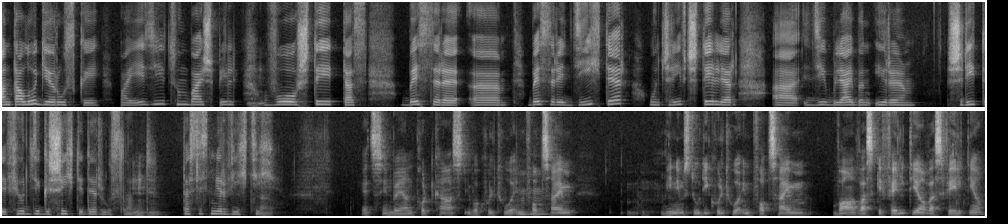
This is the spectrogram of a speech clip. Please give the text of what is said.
Anthologie russischer Poesie zum Beispiel, mhm. wo steht, dass bessere, äh, bessere Dichter und Schriftsteller, äh, die bleiben ihre Schritte für die Geschichte der Russland. Mhm. Das ist mir wichtig. Ja. Jetzt sind wir ja ein Podcast über Kultur in mhm. Pforzheim. Wie nimmst du die Kultur in Pforzheim wahr? Was gefällt dir? Was fehlt dir?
